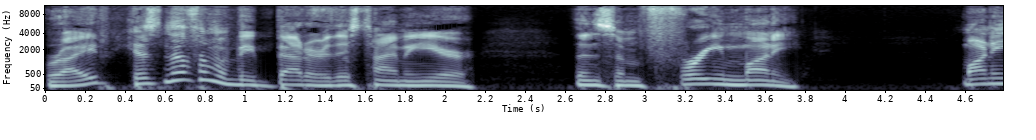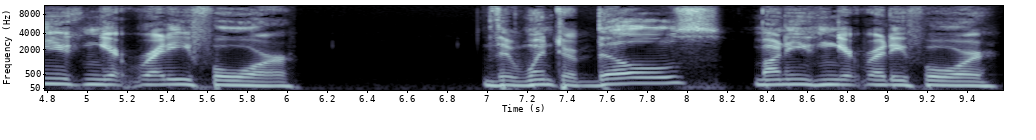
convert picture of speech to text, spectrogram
right? Because nothing would be better this time of year than some free money. Money you can get ready for the winter bills, money you can get ready for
